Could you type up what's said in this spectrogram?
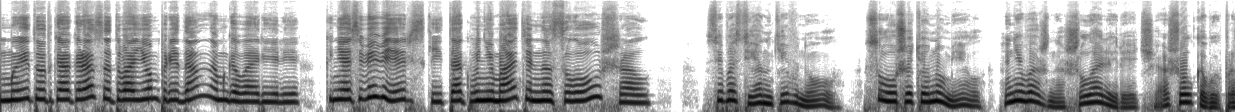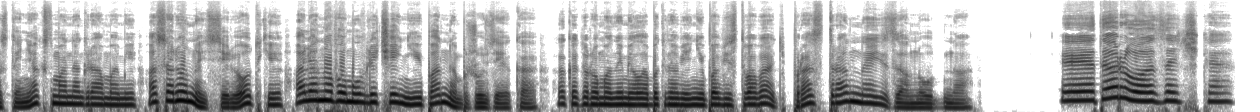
«Мы тут как раз о твоем приданном говорили. Князь Виверский так внимательно слушал». Себастьян кивнул. Слушать он умел, Неважно, шла ли речь о шелковых простынях с монограммами, о соленой середке, о новом увлечении панна Бжузека, о котором он имел обыкновение повествовать пространно и занудно. «Это Розочка!»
